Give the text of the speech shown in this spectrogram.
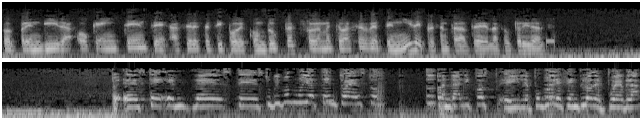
sorprendida o que intente hacer este tipo de conductas, obviamente va a ser detenida y presentada ante las autoridades. Este, este, estuvimos muy atentos a estos vandálicos y le pongo el ejemplo de Puebla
